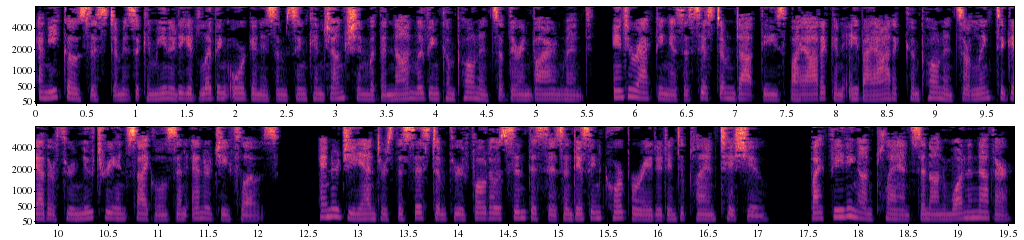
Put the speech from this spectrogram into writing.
An ecosystem is a community of living organisms in conjunction with the non-living components of their environment, interacting as a system. These biotic and abiotic components are linked together through nutrient cycles and energy flows. Energy enters the system through photosynthesis and is incorporated into plant tissue. By feeding on plants and on one another,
